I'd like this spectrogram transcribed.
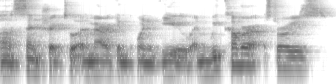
uh, centric to an American point of view. And we cover stories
